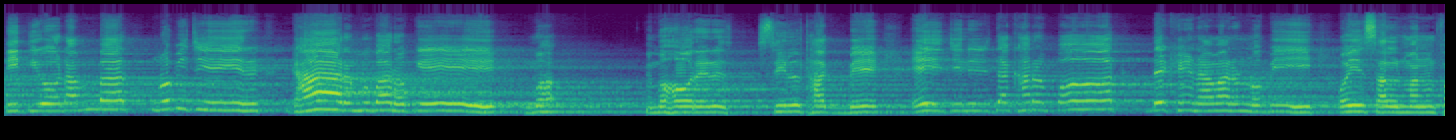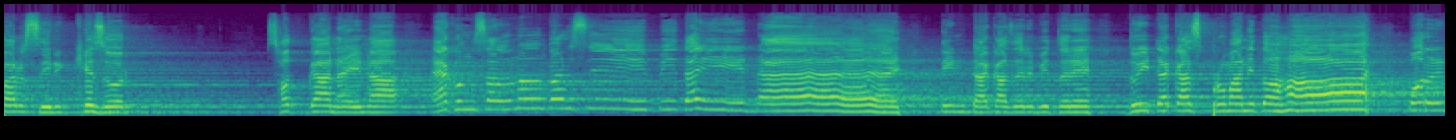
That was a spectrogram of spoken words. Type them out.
তৃতীয় নাম্বার, নবীজির ঘাড় মুবারকে মহ- মোহরের সিল থাকবে। এই জিনিস দেখার পর দেখেন আমার নবী ওই সালমান ফার্সির খেজুর। সদ্গা নাই না, এখন সালমান ফার্সি বিদায় নাই তিনটা কাজের ভিতরে দুইটা কাজ প্রমাণিত হয়। পরের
